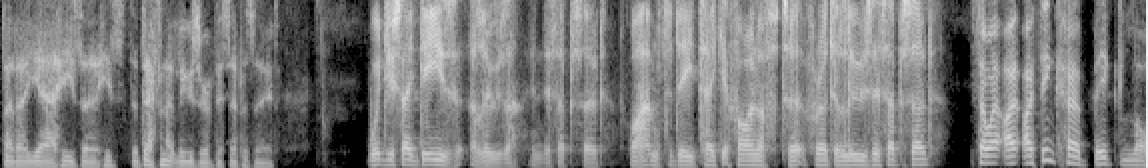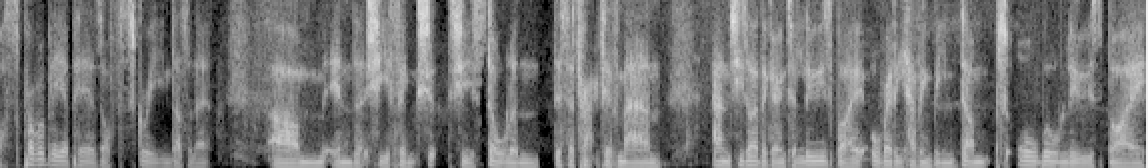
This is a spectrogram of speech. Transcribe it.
But uh, yeah, he's a he's the definite loser of this episode. Would you say Dee's a loser in this episode? What happens to Dee? Take it far enough to for her to lose this episode? So I, I think her big loss probably appears off screen, doesn't it? Um, in that she thinks she, she's stolen this attractive man and she's either going to lose by already having been dumped or will lose by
